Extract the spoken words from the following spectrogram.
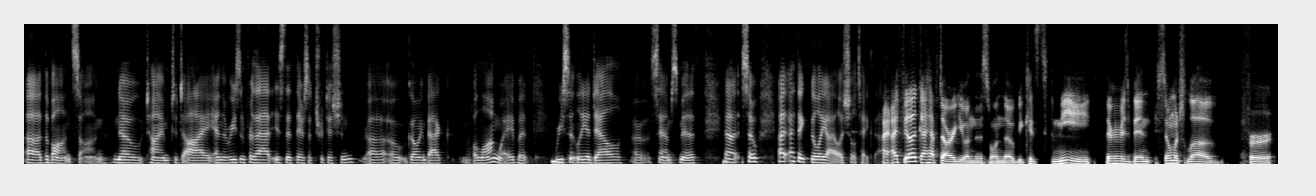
uh, the Bond song, "No Time to Die," and the reason for that is that there's a tradition uh, going back a long way, but recently Adele, uh, Sam Smith. Uh, so I, I think Billie Eilish will take that. I, I feel like I have to argue on this one though, because to me there has been so much love for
